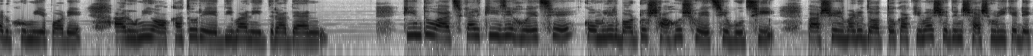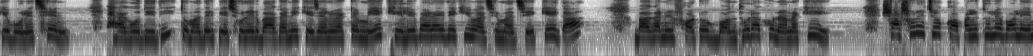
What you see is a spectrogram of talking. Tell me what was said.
আর ঘুমিয়ে পড়ে, আর উনি অকাতরে দিবা নিদ্রা দেন। কিন্তু আজকাল কি যে হয়েছে, কমলির বড্ড সাহস হয়েছে বুঝি। পাশের বাড়ি দত্ত কাকিমা সেদিন শাশুড়িকে ডেকে বলেছেন হ্যাঁ গো দিদি, তোমাদের পেছনের বাগানে কে যেন একটা মেয়ে খেলে বেড়ায় দেখি মাঝে মাঝে। কে গা? বাগানের ফটক বন্ধ রাখো না নাকি? শাশুড়ি চোখ কপালে তুলে বলেন,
